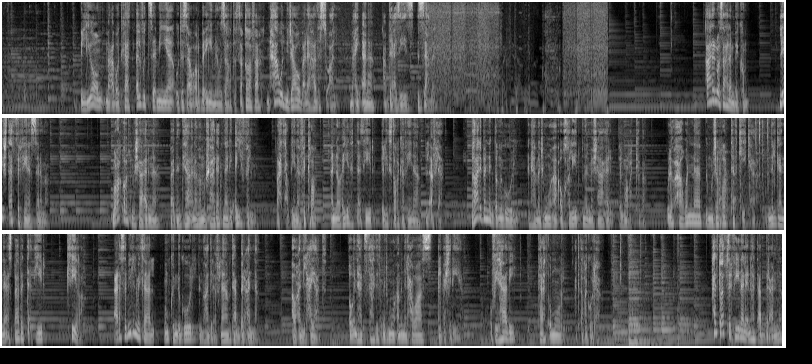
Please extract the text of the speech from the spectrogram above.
اليوم مع بودكاست 1949 من وزارة الثقافة نحاول نجاوب على هذا السؤال. معي أنا عبد العزيز الزامل. أهلا وسهلا بكم. ليش تأثر فينا السينما؟ مراقبة مشاعرنا بعد انتهائنا من مشاهدتنا لأي فيلم راح تعطينا فكرة عن نوعية التأثير اللي تترك فينا الأفلام. غالبا نقدر نقول إنها مجموعة أو خليط من المشاعر المركبة ولو حاولنا بمجرد تفكيكها بنلقى أن أسباب التأثير كثيرة. على سبيل المثال ممكن نقول أن هذه الأفلام تعبر عنا أو عن الحياة أو إنها تستهدف مجموعة من الحواس البشرية. وفي هذه ثلاث أمور أقدر أقولها. هل تؤثر فينا لأنها تعبر عنا؟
